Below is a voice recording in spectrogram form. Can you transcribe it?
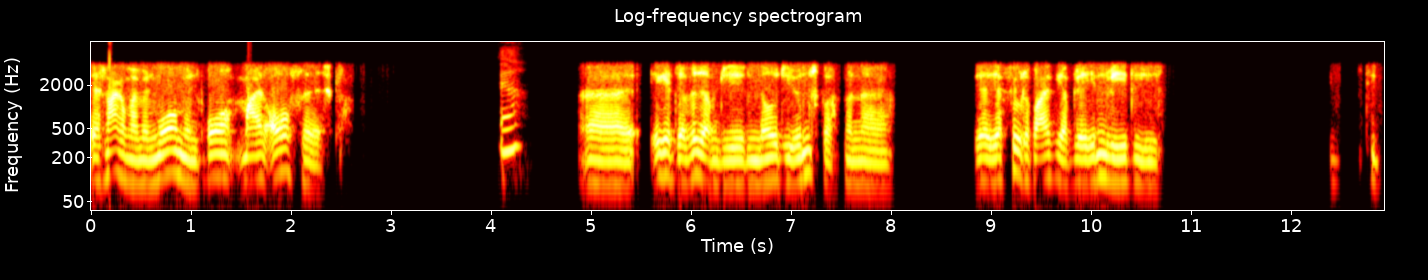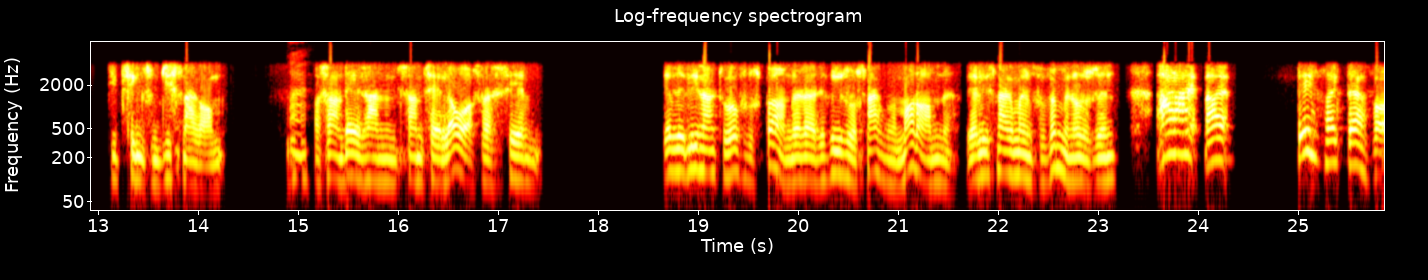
Jeg snakker med min mor og min bror meget overfladisk. Ja. Uh, ikke at jeg ved, om de er noget, de ønsker, men uh, jeg, jeg føler bare ikke, at jeg bliver indvidet i de, de ting, som de snakker om. Nej. Og så en dag, så han, så han talt over, så siger jeg ved lige nok, hvorfor du spørger om det der. Det er fordi, du har snakket med Motter om det. Jeg har lige snakket med hende for fem minutter siden. Nej, nej, nej. Det var ikke derfor.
